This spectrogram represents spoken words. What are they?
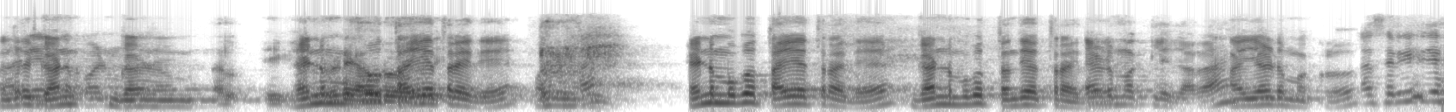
ಅಂದ್ರೆ ಗಂಡ್ ಗಂಡ್- ಅಲ್ಲ, ಈಗ ಹೆಣ್ಣು ಮಗು ತಾಯಿ ಹತ್ರ ಇದೆ ಹೆಣ್ಣು ಮಗು ತಾಯಿ ಹತ್ರ ಇದೆ ಗಂಡು ಮಗು ತಂದೆ ಹತ್ರ ಇದೆ. ಎರಡು ಮಕ್ಳಿದಾರ? ಹಾ, ಎರಡು ಮಕ್ಕಳು ಸರಿ ಇದೆ.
